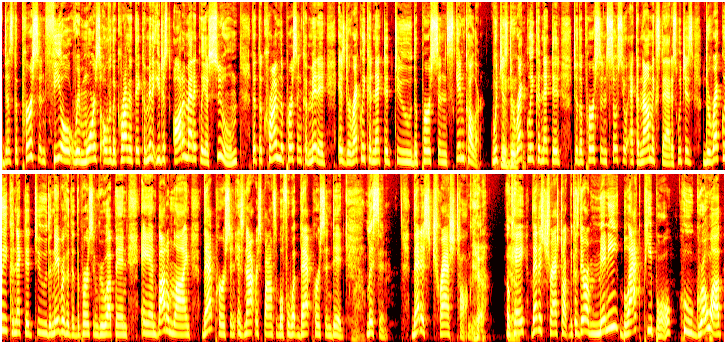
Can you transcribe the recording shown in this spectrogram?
does the person feel remorse over the crime that they committed? You just automatically assume that the crime the person committed is directly connected to the person's skin color. Which is mm-hmm. directly connected to the person's socioeconomic status, which is directly connected to the neighborhood that the person grew up in. And bottom line, that person is not responsible for what that person did. Listen, that is trash talk. Yeah. Okay, that is trash talk because there are many black people who grow up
